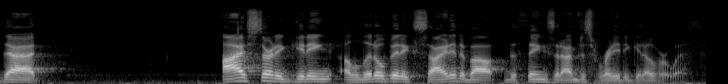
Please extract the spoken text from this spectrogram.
that I've started getting a little bit excited about the things that I'm just ready to get over with.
